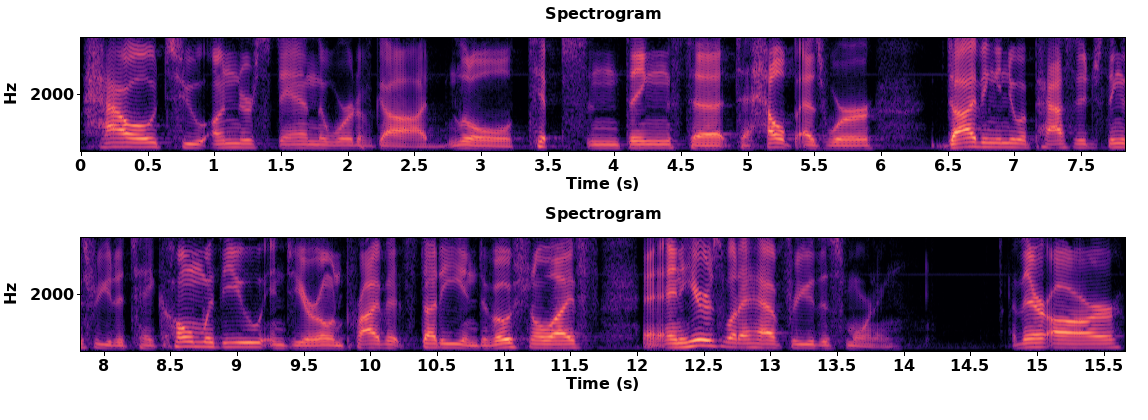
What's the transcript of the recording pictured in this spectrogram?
how to understand the Word of God, little tips and things to, to help as we're diving into a passage, things for you to take home with you into your own private study and devotional life. And here's what I have for you this morning there are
